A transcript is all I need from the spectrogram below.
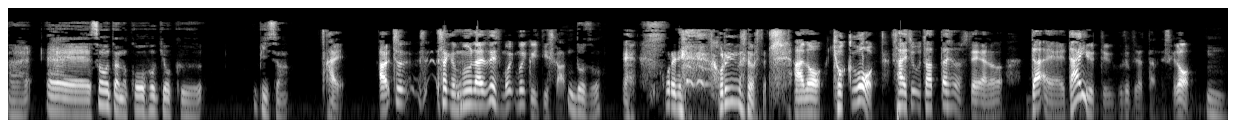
はい。えー、その他の候補曲、ピーチさん、はい。あ、ちょっと、さっきのムーンライトです。もうもう一個言っていいですか？どうぞ。これね、これ言います。あの、曲を最初歌った人として、あの、だ、えー、ダイユっていうグループだったんですけど、うん。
